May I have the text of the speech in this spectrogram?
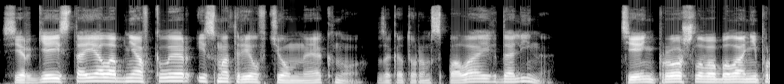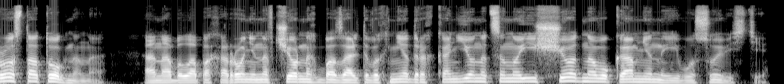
Сергей стоял, обняв Клэр, и смотрел в темное окно, за которым спала их долина. Тень прошлого была не просто отогнана, она была похоронена в черных базальтовых недрах каньона ценой еще одного камня на его совести.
